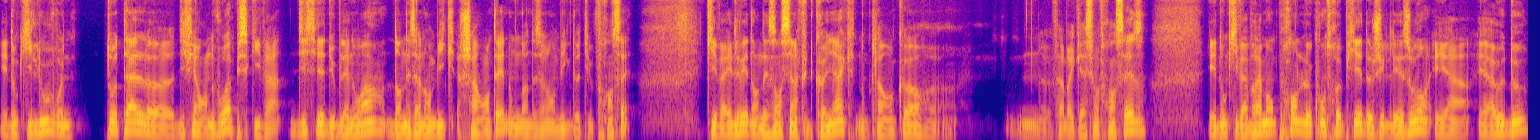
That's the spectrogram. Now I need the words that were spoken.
Et donc, il ouvre une totale euh, différente voie, puisqu'il va distiller du blé noir dans des alambics charentais, donc dans des alambics de type français, qui va élever dans des anciens fûts de cognac, donc là encore euh, une fabrication française, et donc il va vraiment prendre le contre-pied de Gilles Lesourd, et à, eux deux,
